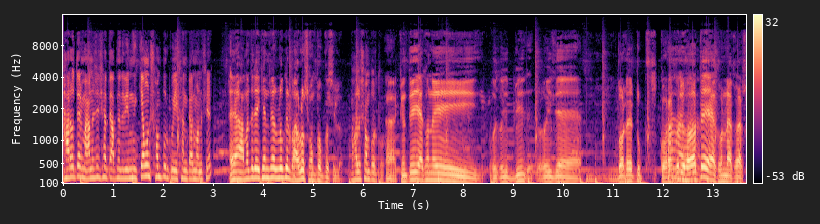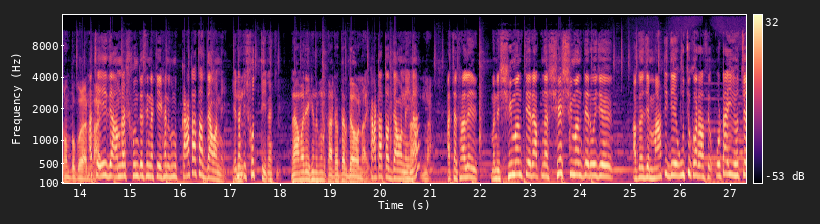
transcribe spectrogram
ভারতের মানুষের সাথে আপনাদের এমনি কেমন সম্পর্ক এখানকার মানুষের? আমাদের এখানকার লোকের ভালো সম্পর্ক ছিল। ভালো সম্পর্ক? হ্যাঁ কিন্তু এখন এই ওই যে বর্ডার একটু কড়াকড়ি হ্যাঁ, হওয়াতে এখন এখন সম্পর্ক আর আচ্ছা এই যে আমরা শুনতেছি নাকি এখানে কোনো কাটা তার দেওয়া নেই? এটা কি সত্যি নাকি? না আমার এখানে কোনো কাটা তার দেওয়া নাই। কাটা তার দেওয়া নেই না না? আচ্ছা তাহলে মানে সীমান্তের আপনার শেষ সীমান্তের ওই যে আপনার যে মাটি দিয়ে উঁচু করা আছে ওটাই হচ্ছে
